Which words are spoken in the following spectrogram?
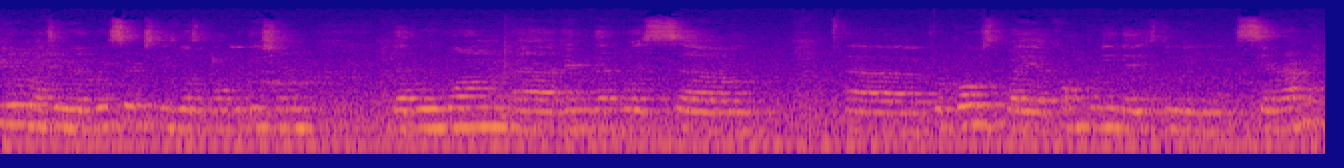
pure material research, this was a competition that we won uh, and that was um, uh, proposed by a company that is doing ceramic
